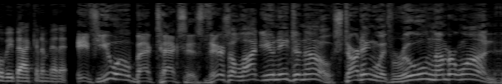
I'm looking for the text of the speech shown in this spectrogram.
We'll be back in a minute. If you owe back taxes, there's a lot you need to know, starting with rule number one.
